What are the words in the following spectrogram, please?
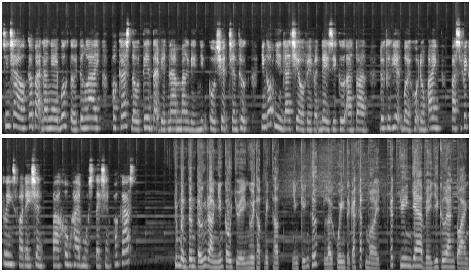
Xin chào, các bạn đang nghe Bước tới tương lai, podcast đầu tiên tại Việt Nam mang đến những câu chuyện chân thực, những góc nhìn đa chiều về vấn đề di cư an toàn, được thực hiện bởi Hội đồng Anh, Pacific Links Foundation và 021 Station Podcast. Chúng mình tin tưởng rằng những câu chuyện người thật việc thật, những kiến thức, lời khuyên từ các khách mời, các chuyên gia về di cư an toàn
